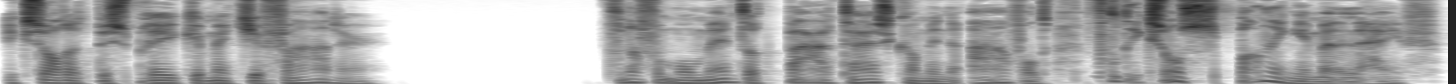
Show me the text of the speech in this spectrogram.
Ik zal het bespreken met je vader. Vanaf het moment dat pa thuis kwam in de avond, voelde ik zo'n spanning in mijn lijf.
